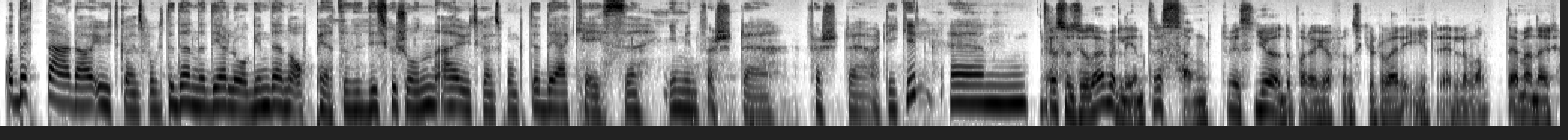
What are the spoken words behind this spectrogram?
Og dette er da utgangspunktet, denne dialogen, denne opphetede diskusjonen, er utgangspunktet, det er caset i min første første artikkel. Um, jeg syns jo det er veldig interessant hvis jødeparagrafen skulle være irrelevant. Jeg mener,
